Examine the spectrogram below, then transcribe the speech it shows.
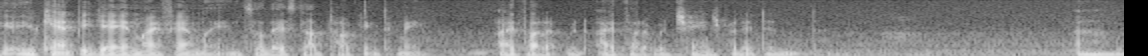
you can't be gay in my family, and so they stopped talking to me. I thought it would. I thought it would change, but it didn't. Um,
